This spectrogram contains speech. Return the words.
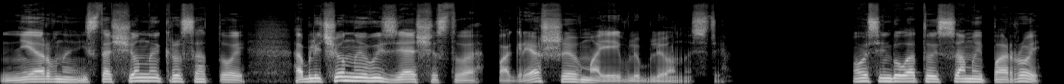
нервная, истощенная красотой, облеченная в изящество, погрязшая в моей влюбленности. Осень была той самой порой,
